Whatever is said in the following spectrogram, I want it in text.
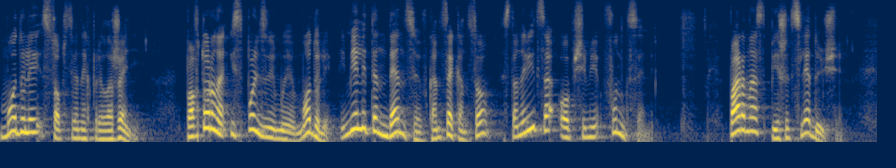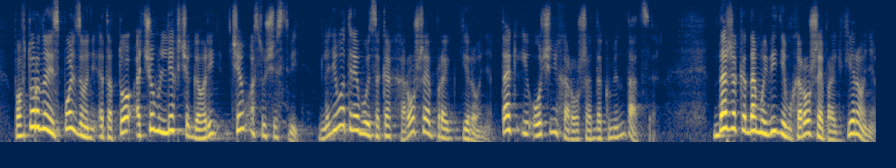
модулей собственных приложений. Повторно используемые модули имели тенденцию в конце концов становиться общими функциями. Парнас пишет следующее. Повторное использование – это то, о чем легче говорить, чем осуществить. Для него требуется как хорошее проектирование, так и очень хорошая документация. Даже когда мы видим хорошее проектирование,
